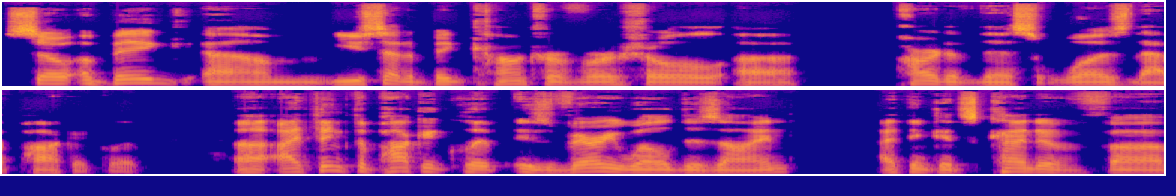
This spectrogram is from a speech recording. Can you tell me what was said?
So a big, um, you said a big controversial uh, part of this was that pocket clip. Uh, I think the pocket clip is very well designed. I think it's kind of uh,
